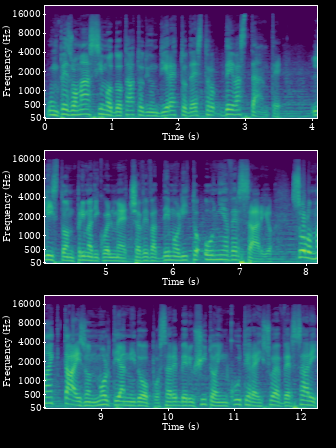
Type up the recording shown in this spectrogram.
un peso massimo dotato di un diretto destro devastante. Liston prima di quel match aveva demolito ogni avversario. Solo Mike Tyson molti anni dopo sarebbe riuscito a incutere ai suoi avversari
